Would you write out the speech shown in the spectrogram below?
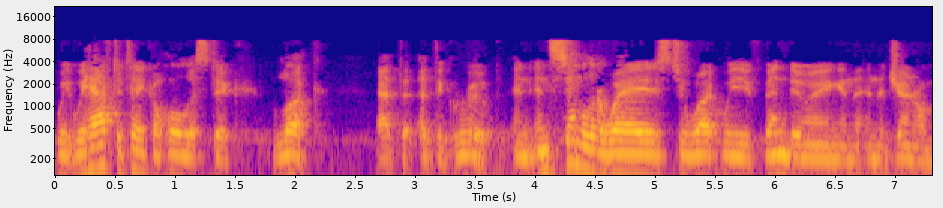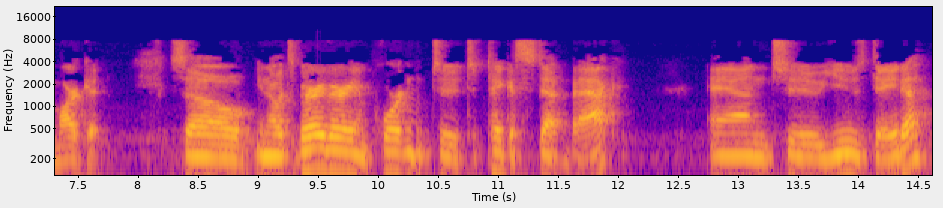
We, we have to take a holistic look at the at the group, in, in similar ways to what we've been doing in the in the general market. So, you know, it's very, very important to, to take a step back and to use data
